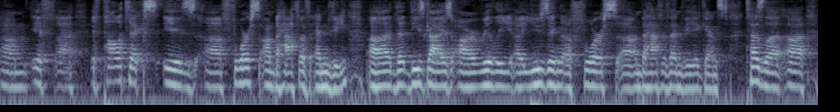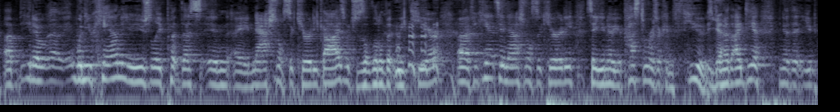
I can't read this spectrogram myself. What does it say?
um, if uh, if politics is uh, force on behalf of envy, uh, that these guys are really uh, using a force uh, on behalf of envy against Tesla. Uh, uh, you know, uh, when you can, you usually put this in a national security guise, which is a little bit weak here. Uh, if you can't say national security, say you know your customers are confused. You know the idea, you know that you'd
